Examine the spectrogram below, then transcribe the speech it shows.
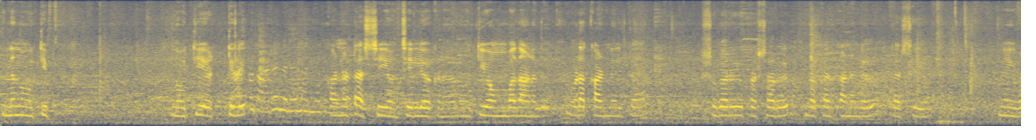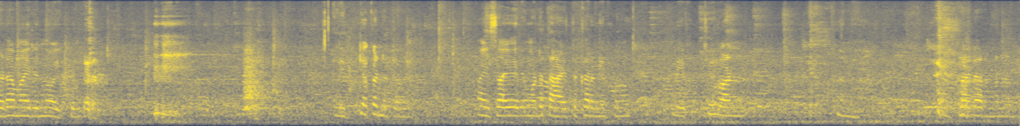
പിന്നെ നൂറ്റി നൂറ്റി എട്ടിൽ കണ്ണ് ടച്ച് ചെയ്യും ചില്ല് വെക്കണത്. നൂറ്റി ഒമ്പതാണിത് ഇവിടെ കണ്ണിലത്തെ ഷുഗർ പ്രഷർ ഇതൊക്കെ കണ്ണിന്റെ ടെസ്റ്റ് ചെയ്യും. പിന്നെ ഇവിടെ മരുന്ന് വയ്ക്കും ലിഫ്റ്റൊക്കെ ഉണ്ട് കേട്ടോ. വയസ്സായവരും കൊണ്ട് താഴത്തേക്ക് ഇറങ്ങിയപ്പോൾ ലിഫ്റ്റ് വൺ ഇറങ്ങണുണ്ട്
